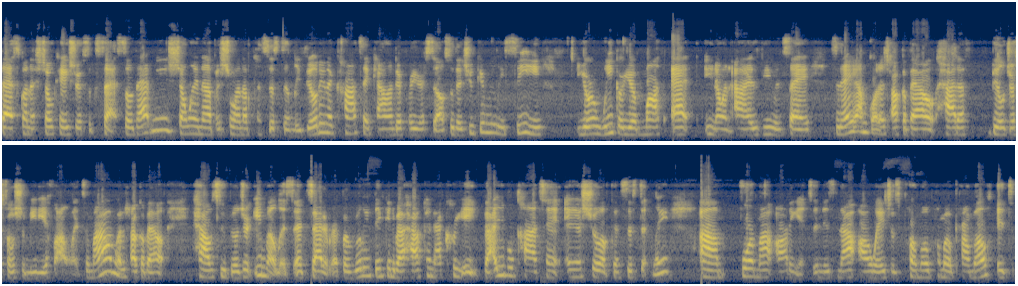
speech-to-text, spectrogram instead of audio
that's going to showcase your success. So that means showing up and showing up consistently, building a content calendar for yourself so that you can really see your week or your month at you know an eyes view and say today i'm going to talk about how to build your social media following. Tomorrow i'm going to talk about how to build your email list etc but really thinking about how can i create valuable content and show up consistently um, for my audience. And it's not always just promo promo promo. It's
